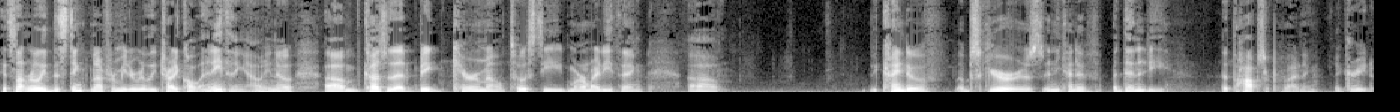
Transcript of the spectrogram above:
it's not really distinct enough for me to really try to call anything out you know um, because of that big caramel toasty marmite thing uh, it kind of obscures any kind of identity that the hops are providing Agreed.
